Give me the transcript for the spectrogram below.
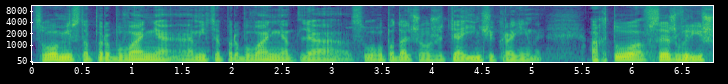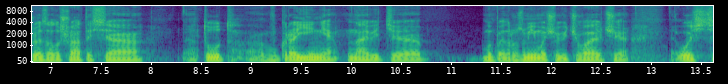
свого міста перебування, е, місця перебування для свого подальшого життя інші країни? А хто все ж вирішує залишатися тут, е, в Україні, навіть ми розуміємо, що відчуваючи ось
